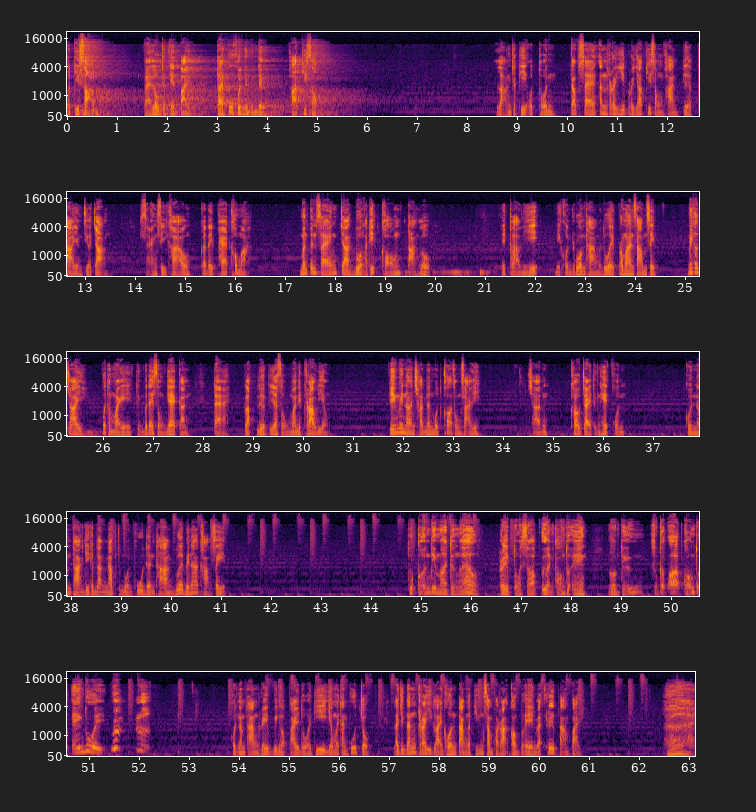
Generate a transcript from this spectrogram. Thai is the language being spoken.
บทที่สามแม้โลกจะเปลี่ยนไป แต่ผู้คนยังเหมือนเดิม พาร์ทที่สองหลังจากที่อดทนกับแสงอันระยิบระยับที่ส่องผ่านเปลือกตาอย่างเจือจาง แสงสีขาวก็ได้แผดเข้ามา มันเป็นแสงจากดวงอาทิตย์ของต่างโลก ในคราวนี้มีคนร่วมทางมาด้วยประมาณ 30 ไม่เข้าใจว่าทำไมถึงไม่ได้ส่งแยกกัน แต่ กลับเลือกที่จะส่งมาในคราวเดียว เพียงไม่นานฉันนั้นหมดข้อสงสัย ฉันเข้าใจถึงเหตุผล คนนำทางที่กำลังนับจำนวนผู้เดินทางด้วยใบหน้าขาวซีดทุกคนที่มาถึงแล้ว รีบตรวจสอบเอื้อนของตัวเอง รวมถึงสุขภาพของตัวเองด้วย คนนำทางรีบวิ่งออกไปโดยที่ยังไม่ทันพูดจบ ลังจากนั้นใครอีกหลายคนต่างก็ทิ้งสัมภาระของตัวเองและรีบตามไป เฮ้ย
